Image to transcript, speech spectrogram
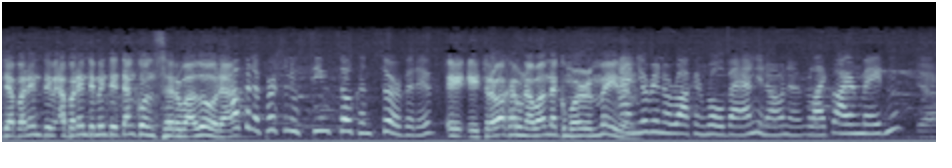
de aparente, aparentemente tan How conservadora can a person who seems so conservative eh, eh, trabaja en una banda como Iron and Maiden? you're in a rock and roll band, you know, and, uh, like Iron Maiden, Yeah.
